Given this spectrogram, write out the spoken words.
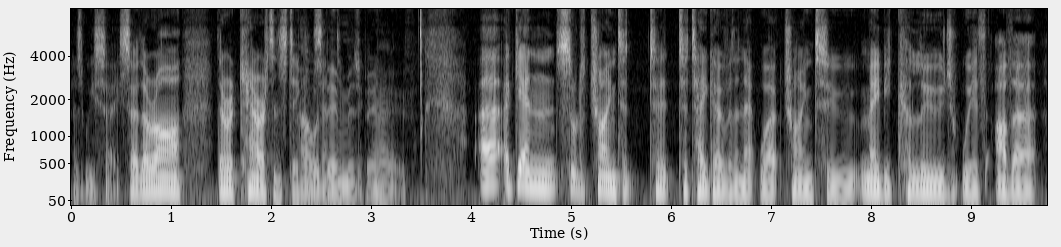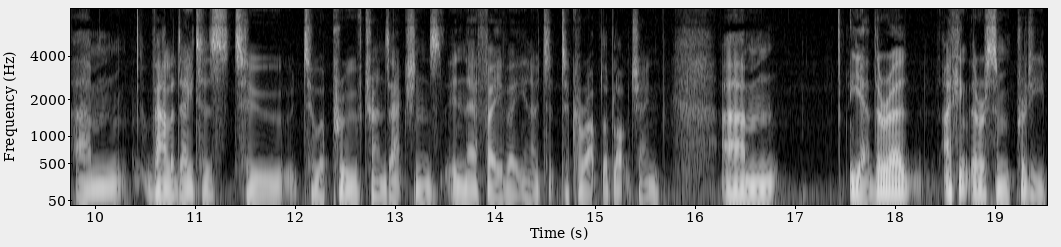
as we say. So, there are there are carrot and stick how would they misbehave? Uh, again, sort of trying to, to, to take over the network, trying to maybe collude with other um, validators to to approve transactions in their favor, you know, to, to corrupt the blockchain. Um, yeah, there are. I think there are some pretty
